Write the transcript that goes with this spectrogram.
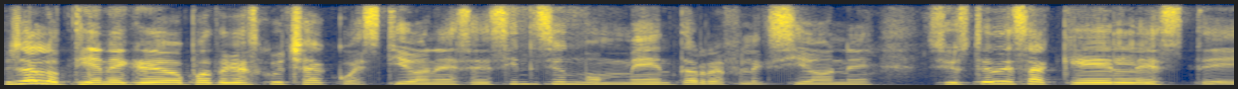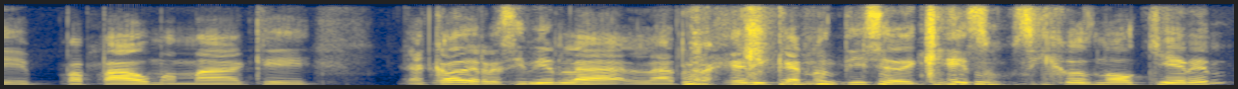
Pues ya lo tiene, creo, podcast escucha, cuestiones, siéntese un momento, reflexione. Si usted es aquel este papá o mamá que acaba de recibir la, la tragédica noticia de que sus hijos no quieren,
